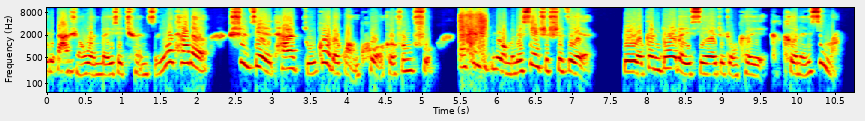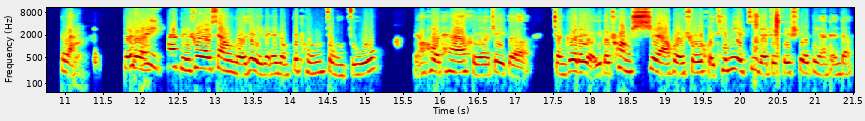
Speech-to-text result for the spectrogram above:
出大神文的一些圈子，因为它的世界它足够的广阔和丰富，那甚至比我们的现实世界就有更多的一些这种可以可可能性嘛，对吧？对。所以它比如说像魔戒里面那种不同种族，然后它和这个整个的有一个创世啊，或者说毁天灭地的这些设定啊等等，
